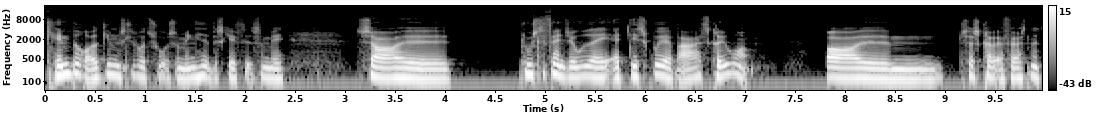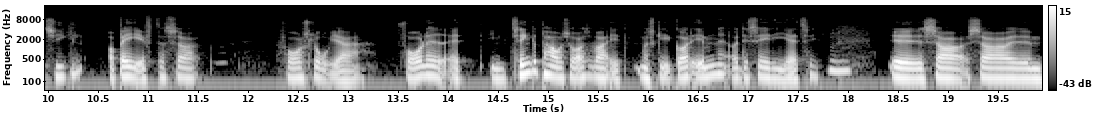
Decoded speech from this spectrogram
kæmpe rådgivningslitteratur, som ingen havde beskæftiget sig med. Så øh, pludselig fandt jeg ud af, at det skulle jeg bare skrive om. Og øhm, så skrev jeg først en artikel, og bagefter så foreslog jeg forlaget, at en tænkepause også var et måske et godt emne, og det sagde de ja til. Mm. Øh, så, så, øh,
